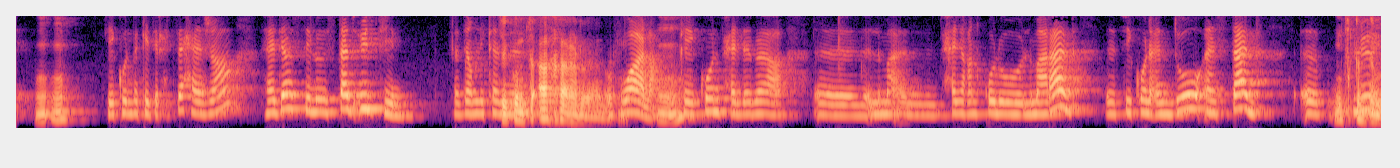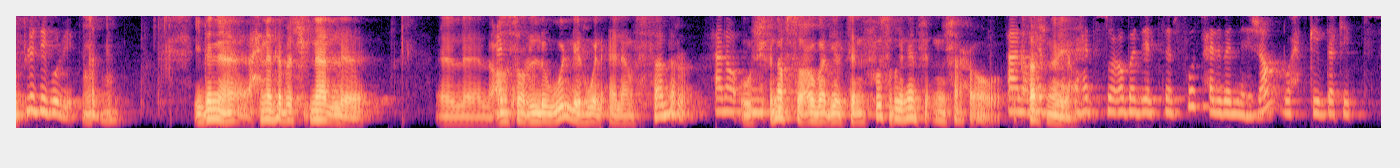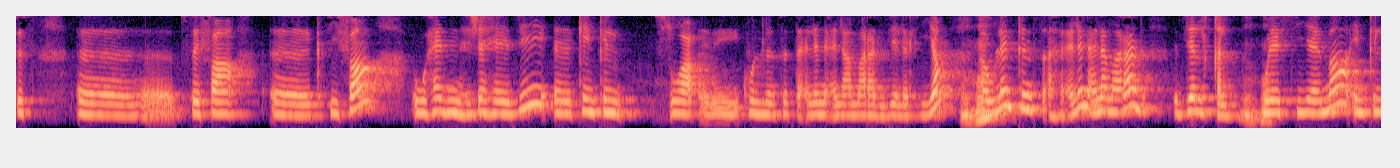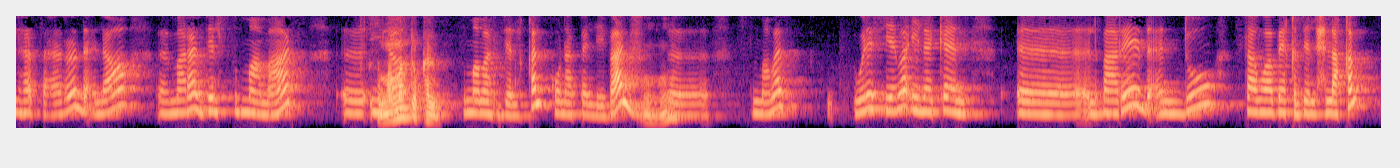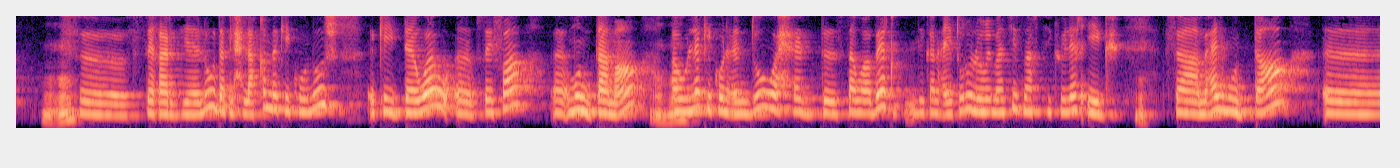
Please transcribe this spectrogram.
كيكون ما كيدير حتى حاجة هذا c'est le stade ultime. C'est-à-dire ملي كان تيكون تاخر voilà. كيكون بحال دابا آه، بحال غنقولوا المرض تيكون عنده un stade متقدم. plus évolué تقدم. اذا حنا دابا شفنا العنصر الأول اللي هو الألم في الصدر وشفنا في الصعوبه ديال التنفس بغينا نشرحوا أكثر شنو هي. هذه الصعوبة ديال التنفس بحال دابا النهجة الواحد كيبدا كيتنفس آه، بصفة آه، كثيفة وهذه النهجة هذه آه، كيمكن سواء يكون تتعلن على مرض ديال الرية أو لا يمكن تعلن على مرض ديال القلب ولا سيما يمكن لها تعرض على مرض ديال الصمامات صمامات القلب. الصمامات ديال القلب qu'on appelle les valves الصمامات ولا سيما اذا كان آه، المريض عنده سوابق ديال الحلقم في الصغر ديالو. داك الحلقم ما كيكونوش كيداواو آه، بصفة آه، منظمة أو لا كيكون عنده واحد السوابق اللي كنعيطوا له le rhumatisme articulaire aigu فمع المدة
